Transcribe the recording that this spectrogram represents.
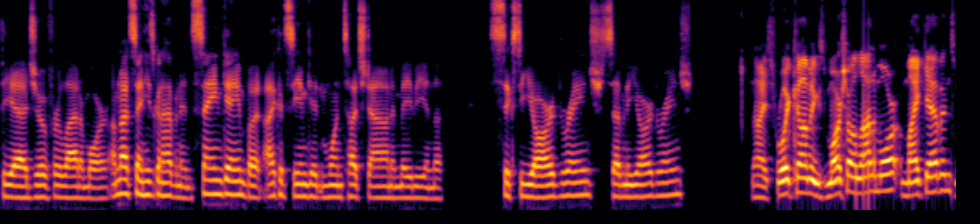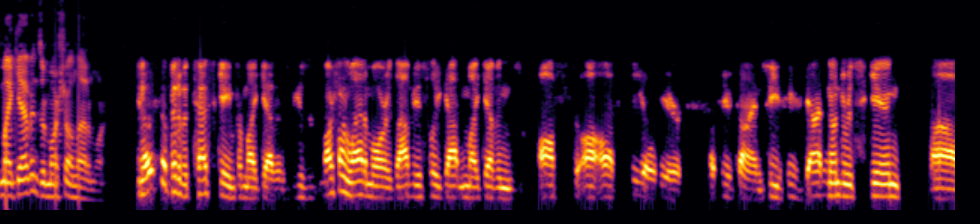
the edge over Lattimore. I'm not saying he's going to have an insane game, but I could see him getting one touchdown and maybe in the 60 yard range, 70 yard range. Nice. Roy Cummings, Marshon Lattimore, Mike Evans, Mike Evans, or Marshon Lattimore? You know, it's a bit of a test game for Mike Evans because Marshon Lattimore has obviously gotten Mike Evans off uh, off heel here a few times. He's he's gotten under his skin, uh,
